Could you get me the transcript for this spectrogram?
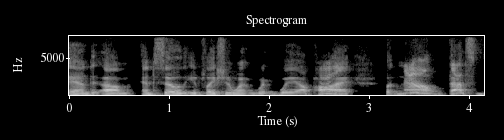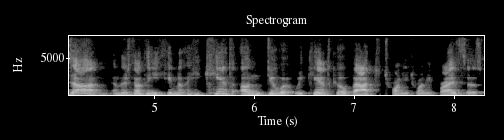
and um, and so the inflation went w- way up high. But now that's done, and there's nothing he can he can't undo it. We can't go back to 2020 prices,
